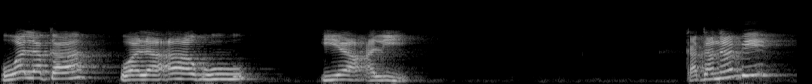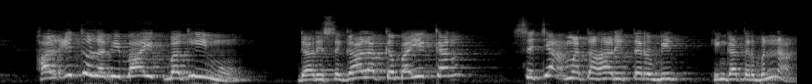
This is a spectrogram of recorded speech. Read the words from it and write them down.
walaka walaahu ya Ali. Kata Nabi, hal itu lebih baik bagimu dari segala kebaikan sejak matahari terbit hingga terbenam.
